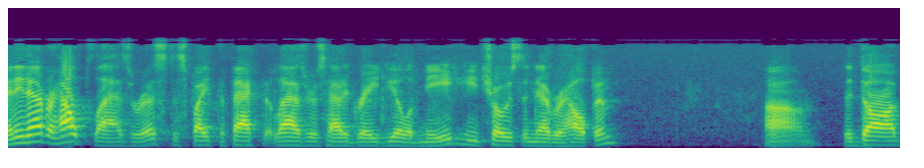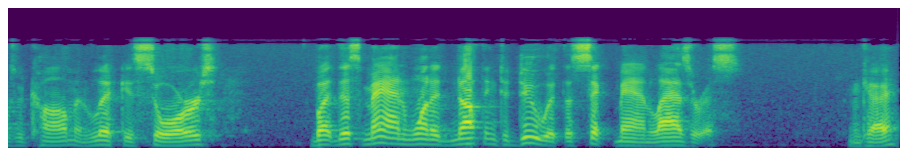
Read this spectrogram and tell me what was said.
And he never helped Lazarus, despite the fact that Lazarus had a great deal of need. He chose to never help him. Um, the dogs would come and lick his sores. But this man wanted nothing to do with the sick man, Lazarus. Okay?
